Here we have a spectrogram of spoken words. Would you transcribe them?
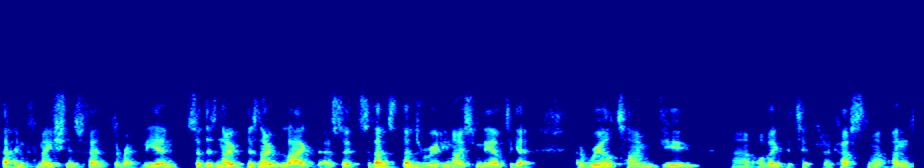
that information is fed directly in. So there's no there's no lag there. So so that's that's really nice and be able to get a real time view uh, of a particular customer. And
